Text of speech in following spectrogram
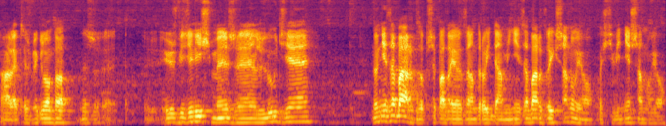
No, Ale też wygląda, że już widzieliśmy, że ludzie no nie za bardzo przepadają za androidami, nie za bardzo ich szanują, właściwie nie szanują.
